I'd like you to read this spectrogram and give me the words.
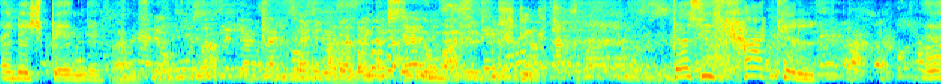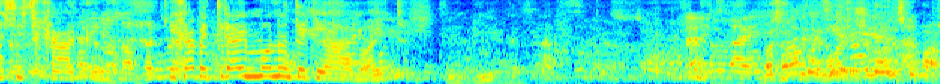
Eine Spende. Eine Spende. Aber wie ist die gemacht? Gestickt? Das ist Hackel. Das ist Hackel. Ich habe drei Monate gearbeitet. Was habt ihr denn heute schon alles gemacht?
